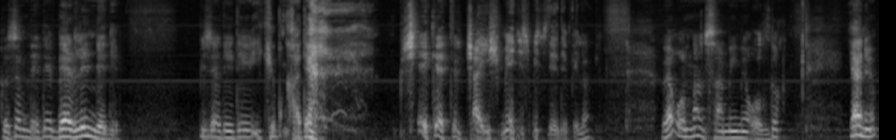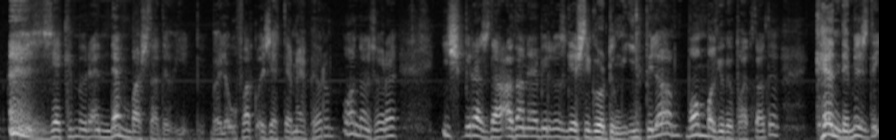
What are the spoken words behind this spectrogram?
kızım dedi Berlin dedi. Bize dedi iki kadeh bir şey getir çay içmeyiz biz dedi filan. Ve ondan samimi olduk. Yani Zeki Müren'den başladı. Böyle ufak özetleme yapıyorum. Ondan sonra iş biraz daha Adana'ya bir kız geçti gördün mü? İlk plan bomba gibi patladı. Kendimiz de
